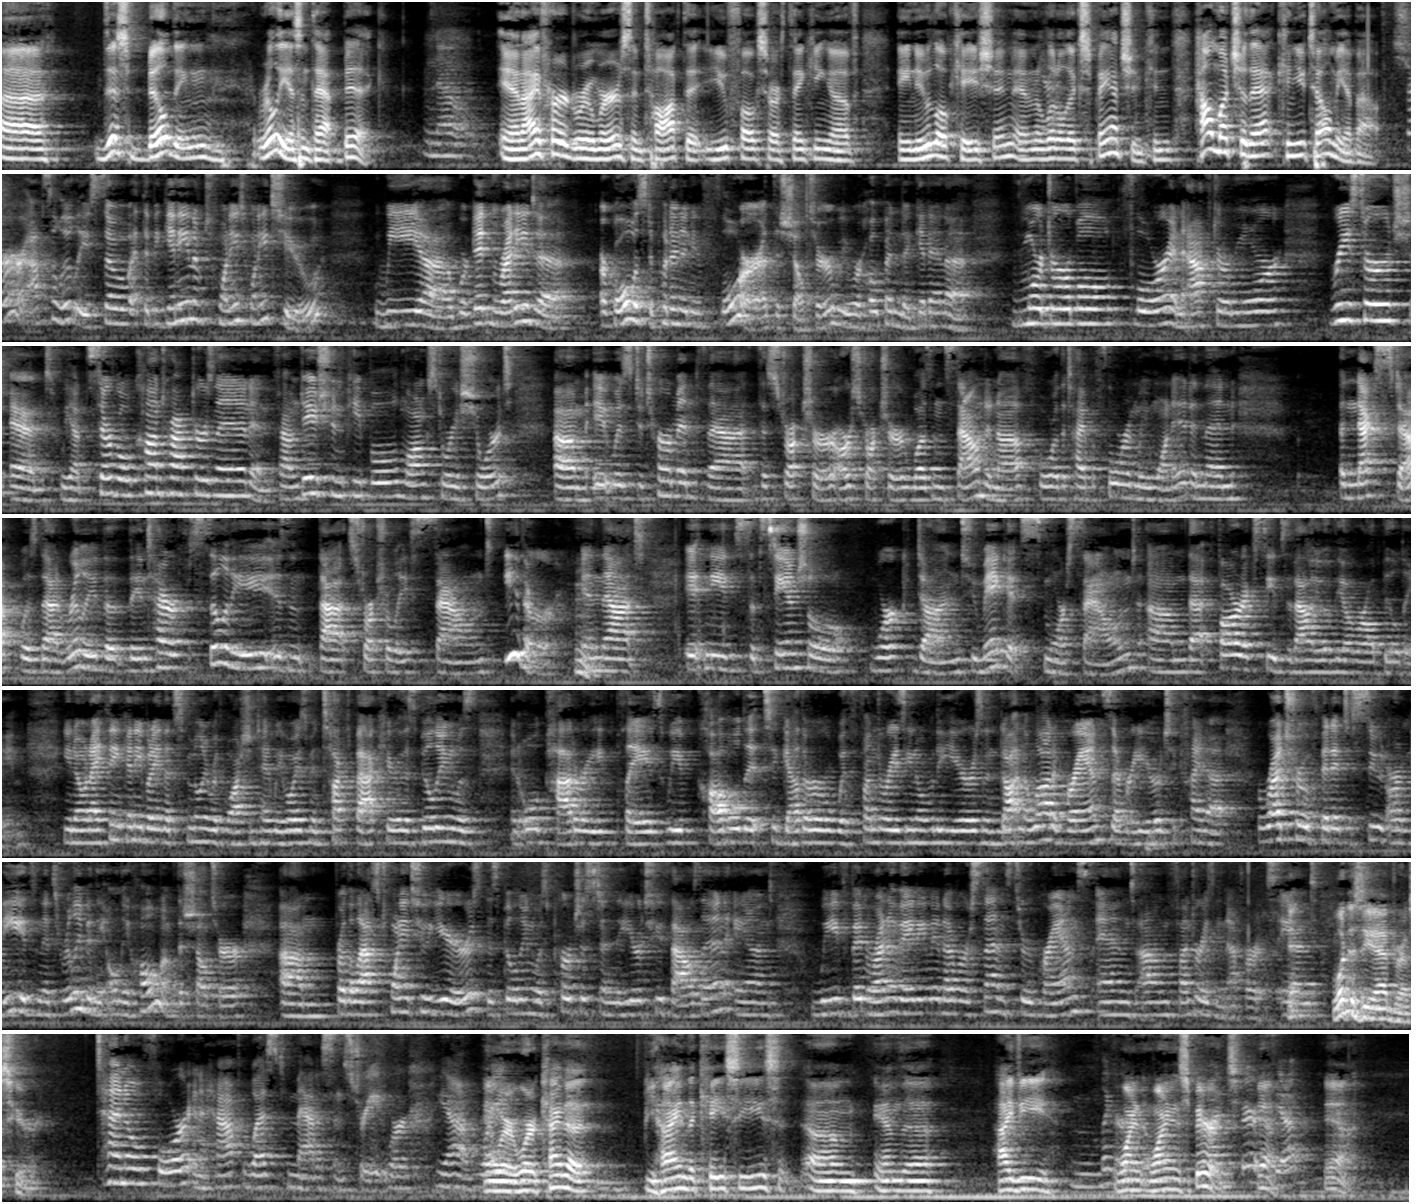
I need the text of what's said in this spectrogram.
uh, this building really isn't that big. No. And I've heard rumors and talk that you folks are thinking of a new location and a yeah. little expansion. Can how much of that can you tell me about? Sure, absolutely. So at the beginning of 2022, we uh, were getting ready to. Our goal was to put in a new floor at the shelter. We were hoping to get in a more durable floor, and after more research and we had several contractors in and foundation people long story short um, it was determined that the structure our structure wasn't sound enough for the type of flooring we wanted and then a next step was that really the, the entire facility isn't that structurally sound either hmm. in that it needs substantial work done to make it more sound um, that far exceeds the value of the overall building. You know, and I think anybody that's familiar with Washington, we've always been tucked back here. This building was an old pottery place. We've cobbled it together with fundraising over the years and gotten a lot of grants every year to kind of retrofit it to suit our needs. And it's really been the only home of the shelter um, for the last 22 years. This building was purchased in the year 2000 and we've been renovating it ever since through grants and um, fundraising efforts. And what is the address here? 1004 and a half West Madison Street. We're yeah, right. and we're we're kind of behind the Casey's um, and the Hy-Vee mm, wine, wine and spirits. Wine and spirits yeah. yeah, yeah.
